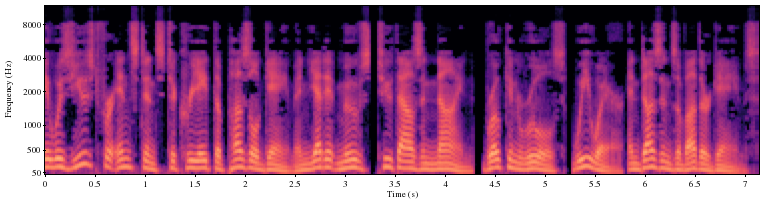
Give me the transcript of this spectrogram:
It was used for instance to create the puzzle game and yet it moves 2009, Broken Rules, WiiWare and dozens of other games.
